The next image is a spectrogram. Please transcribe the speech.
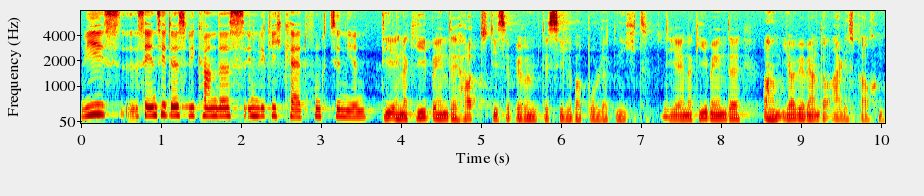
Wie sehen Sie das? Wie kann das in Wirklichkeit funktionieren? Die Energiewende hat diese berühmte Silver Bullet nicht. Die Energiewende, ähm, ja, wir werden da alles brauchen,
